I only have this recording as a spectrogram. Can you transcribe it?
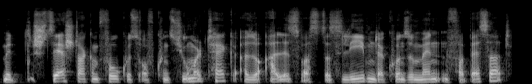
Mit sehr starkem Fokus auf Consumer Tech, also alles, was das Leben der Konsumenten verbessert.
